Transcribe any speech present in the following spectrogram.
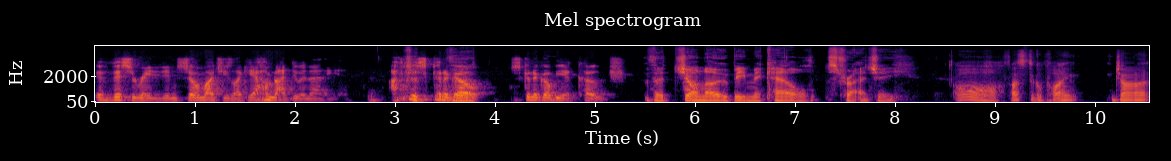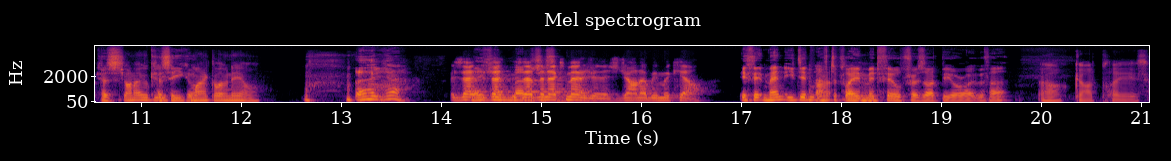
eviscerated him so much. He's like, yeah, I'm not doing that again. I'm just gonna go, just gonna go be a coach. the John Obi Mikel strategy. Oh, that's a good point. John 'Cause- John Obi, 'cause he got- Michael O'Neill. Uh, yeah. Is that Make is that that the the next manager? That's John Obi Mikel. If it meant he didn't have Uh, to play in midfield for us, I'd be all right with that. Oh God, please,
